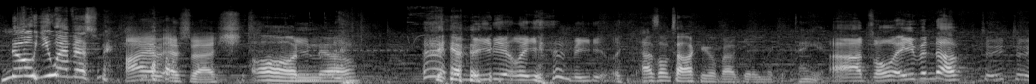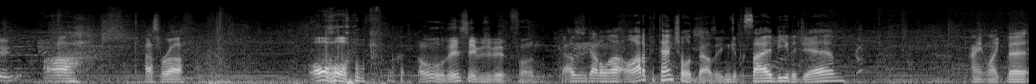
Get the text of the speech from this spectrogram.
No, you have F smash. I have F smash. Oh no. Immediately, immediately. As I'm talking about getting the dang it. Ah, it's all evened up. Two, two. Ah, that's rough. Oh, Oh, this seems a bit fun. Bowser's got a lot, a lot of potential with Bowser. You can get the side B, the jab. I ain't like that.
